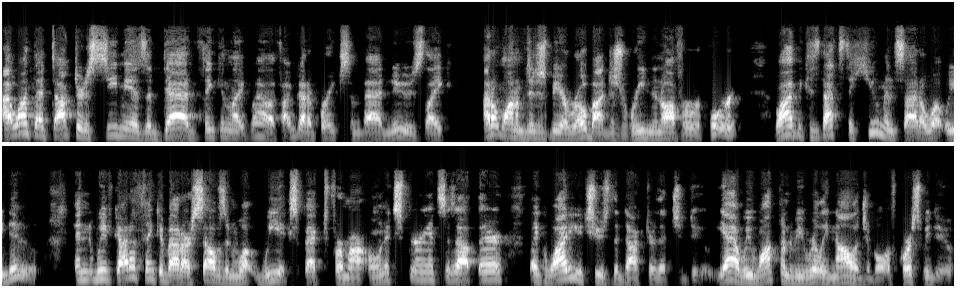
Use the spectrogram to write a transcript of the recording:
I want that doctor to see me as a dad thinking like, well, if I've got to break some bad news, like I don't want him to just be a robot just reading it off a report. Why? Because that's the human side of what we do. And we've got to think about ourselves and what we expect from our own experiences out there. Like, why do you choose the doctor that you do? Yeah, we want them to be really knowledgeable. Of course we do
